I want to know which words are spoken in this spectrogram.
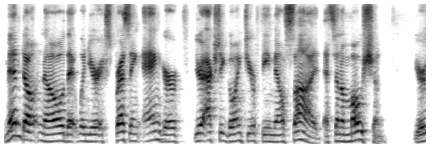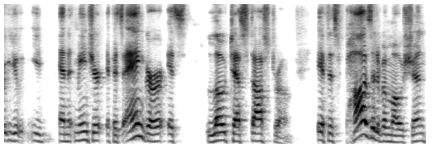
men don't know that when you're expressing anger you're actually going to your female side that's an emotion you're you you and it means you're if it's anger it's low testosterone if it's positive emotion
